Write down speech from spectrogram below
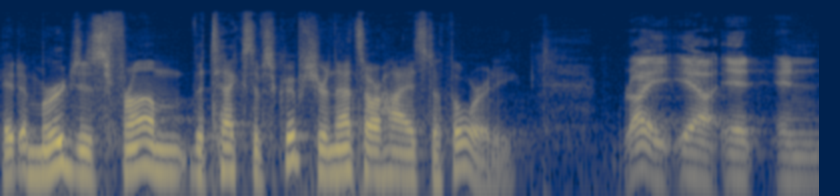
It emerges from the text of Scripture, and that's our highest authority. Right, yeah. And, and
